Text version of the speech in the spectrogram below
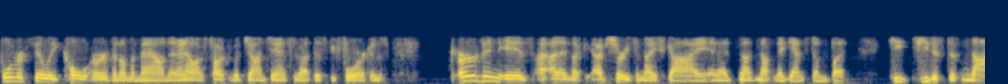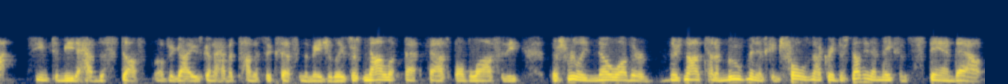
former Philly Cole Irvin on the mound, and I know I was talking with John Jansen about this before because Irvin is. I, look, I'm sure he's a nice guy, and it's not nothing against him, but he he just does not seem to me to have the stuff of a guy who's going to have a ton of success in the major leagues. There's not a fat fastball velocity. There's really no other. There's not a ton of movement. His control's not great. There's nothing that makes him stand out.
